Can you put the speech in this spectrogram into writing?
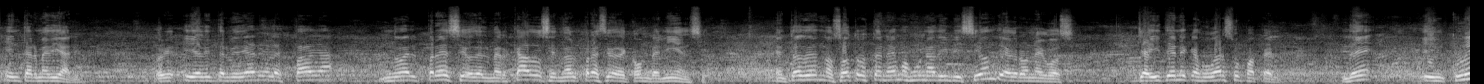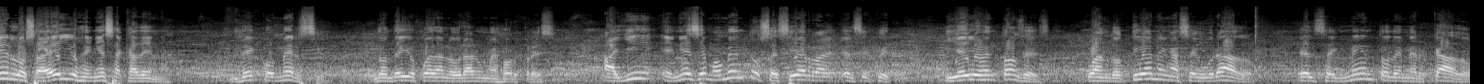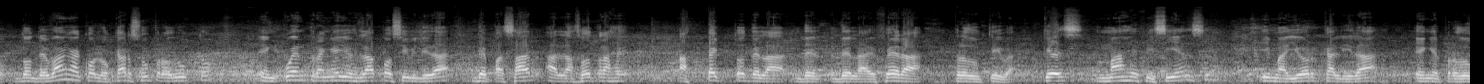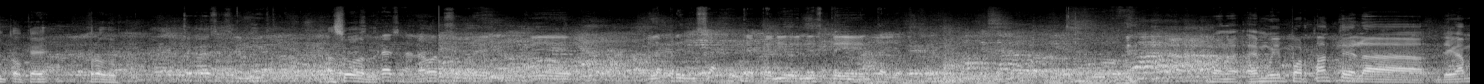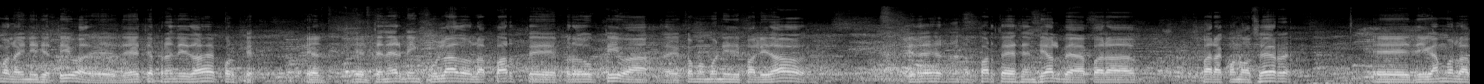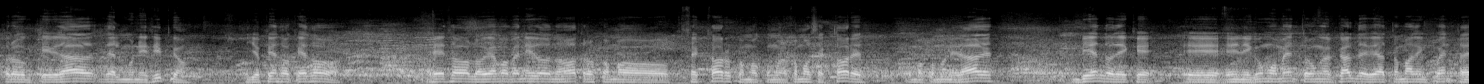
intermediario, y el intermediario les paga no el precio del mercado, sino el precio de conveniencia. Entonces nosotros tenemos una división de agronegocio, que ahí tiene que jugar su papel, de incluirlos a ellos en esa cadena de comercio, donde ellos puedan lograr un mejor precio allí en ese momento se cierra el circuito. Y ellos entonces, cuando tienen asegurado el segmento de mercado donde van a colocar su producto, encuentran ellos la posibilidad de pasar a los otros aspectos de la, de, la esfera productiva, que es más eficiencia y mayor calidad en el producto que produce. Muchas gracias, señor. A su orden. Gracias. Eh, el aprendizaje que ha tenido en este taller? Bueno, es muy importante la, digamos, la iniciativa de, este aprendizaje porque el, tener vinculado la parte productiva eh, como municipalidad es la parte esencial para, para conocer, eh, digamos, la productividad del municipio. Yo pienso que eso eso lo habíamos venido nosotros como sector, como, como, sectores, como comunidades, viendo de que eh, en ningún momento un alcalde había tomado en cuenta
